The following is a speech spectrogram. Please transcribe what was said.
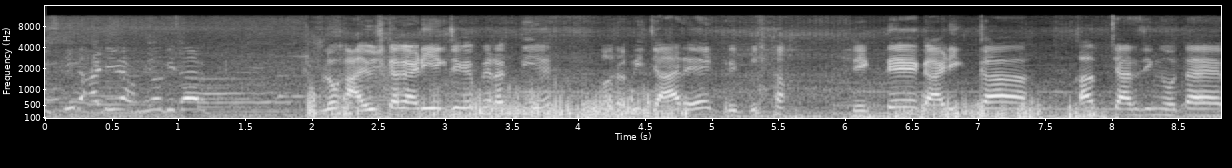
उसकी गाड़ी है हम लोग इधर। हम लोग आयुष का गाड़ी एक जगह पे रखती है और अभी जा रहे हैं ट्रिपला। देखते हैं गाड़ी का कब चार्जिंग होता है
